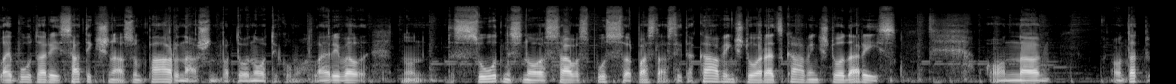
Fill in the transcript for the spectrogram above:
lai būtu arī satikšanās un pārunāšana par to notikumu, lai arī vēl nu, tas sūtnis no savas puses var pastāstīt, kā viņš to redz, kā viņš to darīs. Un, uh, Un tad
